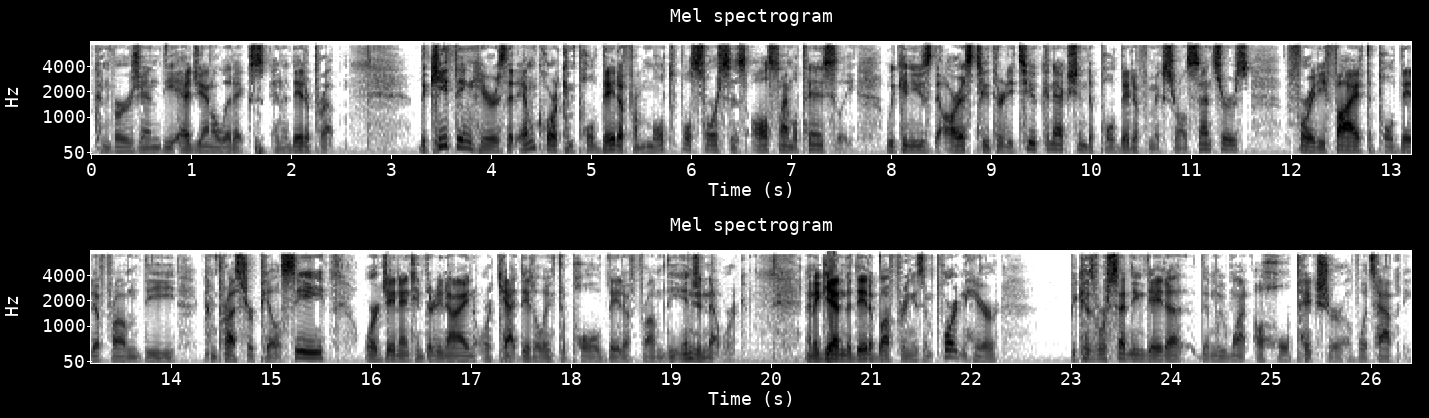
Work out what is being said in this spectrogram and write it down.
conversion, the edge analytics, and the data prep. The key thing here is that MCore can pull data from multiple sources all simultaneously. We can use the RS-232 connection to pull data from external sensors, 485 to pull data from the compressor PLC, or J1939 or CAT data link to pull data from the engine network. And again, the data buffering is important here because we're sending data, then we want a whole picture of what's happening.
